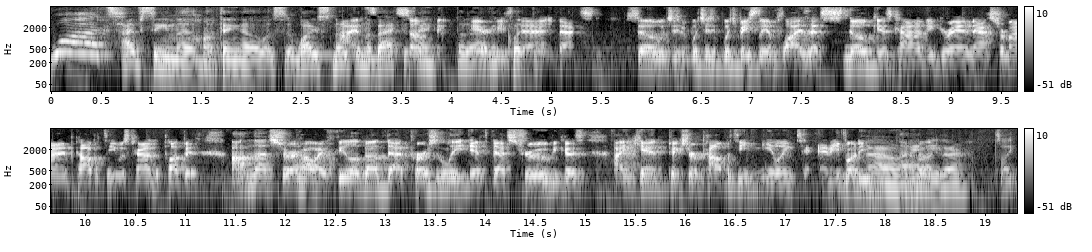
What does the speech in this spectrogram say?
What? I've seen the, the thing. Uh, why is Snoke in the I've back seen the tank? But I haven't clicked it. back- so, which is which is which basically implies that Snoke is kind of the grand mastermind and Palpatine was kind of the puppet. I'm not sure how I feel about that personally, if that's true, because I can't picture Palpatine kneeling to anybody. No, But- me neither. It's like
